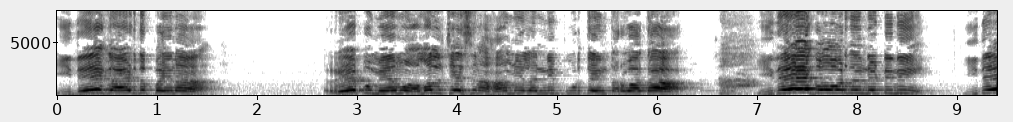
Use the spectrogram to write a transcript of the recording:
ఇదే గాడిద పైన రేపు మేము అమలు చేసిన హామీలన్నీ పూర్తయిన తర్వాత ఇదే గోవర్ధన్ రెడ్డిని ఇదే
